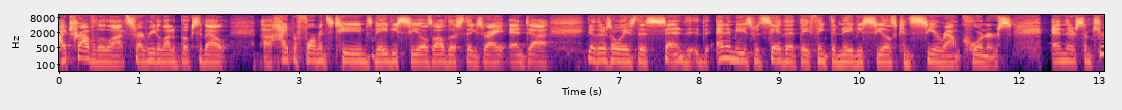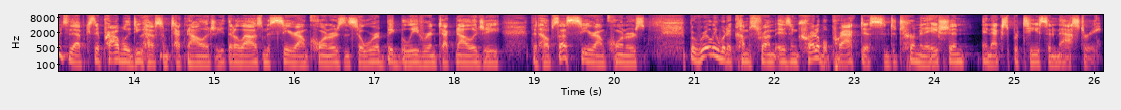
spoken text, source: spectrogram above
I travel a lot, so I read a lot of books about uh, high performance teams, Navy SEALs, all those things, right? And uh, you know, there's always this. the enemies would say that they think the Navy SEALs can see around corners, and there's some truth to that because they probably do have some technology that allows them to see around corners. And so we're a big believer in technology that helps us see around corners. But really, what it comes from is incredible practice and determination and expertise and mastery.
